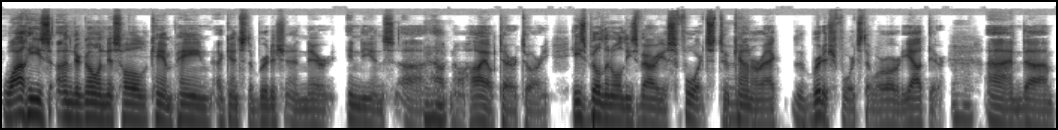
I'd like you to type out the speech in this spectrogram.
While he's undergoing this whole campaign against the British and their Indians uh, Mhm. out in Ohio territory, he's building all these various forts to Mhm. counteract the British forts that were already out there. Mhm. And um,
